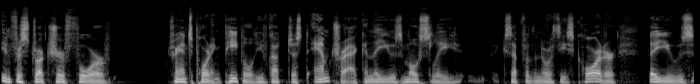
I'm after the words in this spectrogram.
infrastructure for transporting people. You've got just Amtrak, and they use mostly, except for the Northeast Corridor, they use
